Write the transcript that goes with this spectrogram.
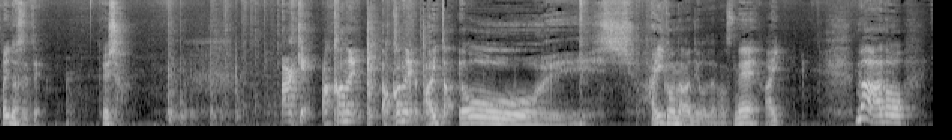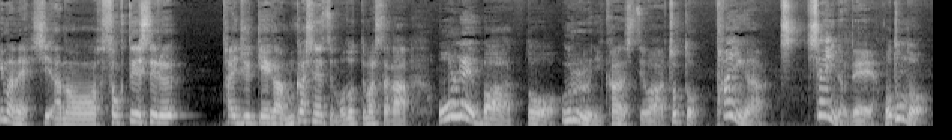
はい、乗せて。よいしょ。開け開かない開かない開いたよーいし。はい、こんな感じでございますね。はい。まあ、あの、今ね、し、あの、測定してる体重計が昔のやつに戻ってましたが、オレバーとウルルに関しては、ちょっと単位がちっちゃいので、ほとんど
